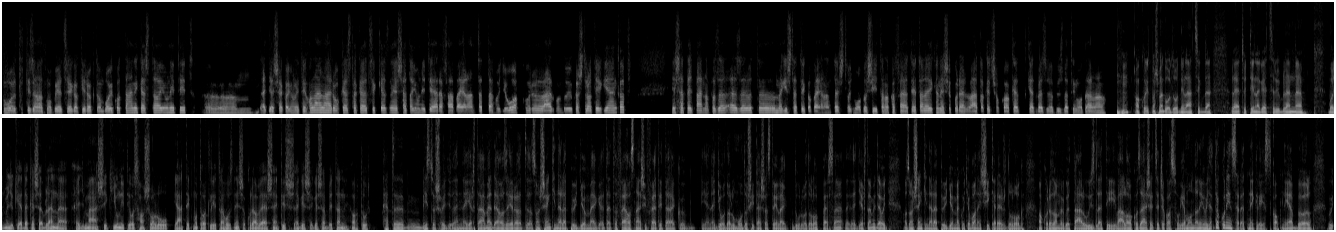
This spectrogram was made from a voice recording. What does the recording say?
Volt 16 mobil cég, aki rögtön bolykottálni kezdte a Unity-t. Egyesek a Unity haláláról kezdtek el cikkezni, és hát a Unity erre felbejelentette, hogy jó, akkor átgondoljuk a stratégiánkat. És hát egy pár nap ezelőtt meg is tették a bejelentést, hogy módosítanak a feltételeiken, és akkor előálltak egy sokkal ked- kedvezőbb üzleti modellel. Uh-huh. Akkor itt most megoldódni látszik, de lehet, hogy tényleg egyszerűbb lenne, vagy mondjuk érdekesebb lenne egy másik Unityhoz hasonló játékmotort létrehozni, és akkor a versenyt is egészségesebbé tenni, Artur? Hát biztos, hogy lenne értelme, de azért az- azon senki ne lepődjön meg. Tehát a felhasználási feltételek ilyen egyoldalú módosítás az tényleg durva dolog, persze, egyértelmű, de hogy azon senki ne lepődjön meg, hogyha van egy sikeres dolog, akkor az amögött álló üzleti vállalkozás egyszer csak azt fogja mondani, hogy hát akkor én szeretnék részt kapni ebből.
